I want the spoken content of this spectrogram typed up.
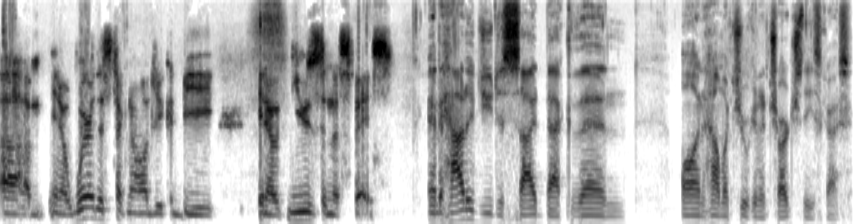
um, you know where this technology could be you know used in this space. And how did you decide back then on how much you were going to charge these guys?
